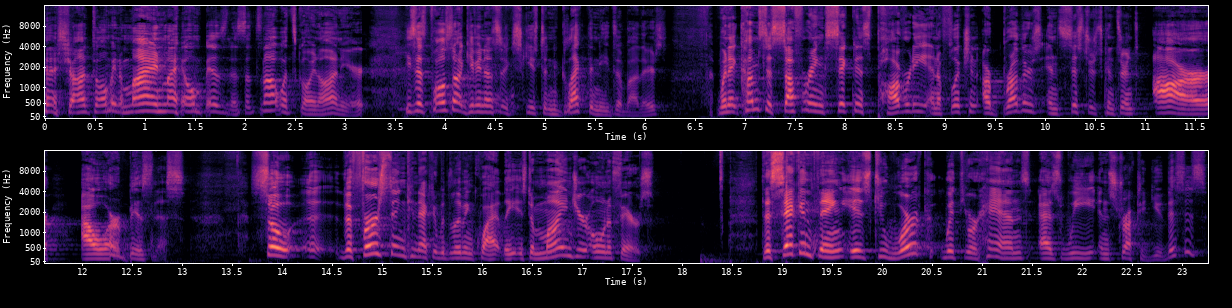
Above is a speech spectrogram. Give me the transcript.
Sean told me to mind my own business. That's not what's going on here. He says, Paul's not giving us an excuse to neglect the needs of others. When it comes to suffering, sickness, poverty, and affliction, our brothers and sisters' concerns are our business. So, uh, the first thing connected with living quietly is to mind your own affairs. The second thing is to work with your hands as we instructed you. This is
